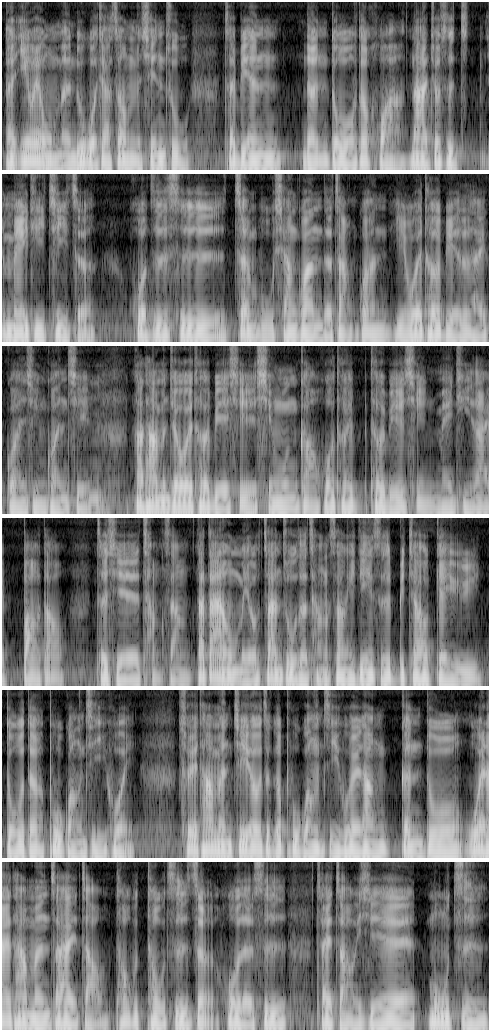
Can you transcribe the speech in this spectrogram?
呃，因为我们如果假设我们新竹这边人多的话，那就是媒体记者或者是政府相关的长官也会特别的来关心关切，嗯、那他们就会特别写新闻稿或特特别请媒体来报道。这些厂商，那当然我们有赞助的厂商，一定是比较给予多的曝光机会，所以他们借由这个曝光机会，让更多未来他们在找投投资者，或者是在找一些募资，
